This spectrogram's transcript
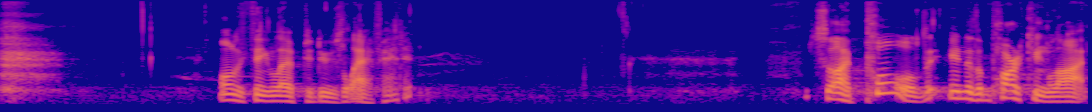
Only thing left to do is laugh at it. So I pulled into the parking lot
